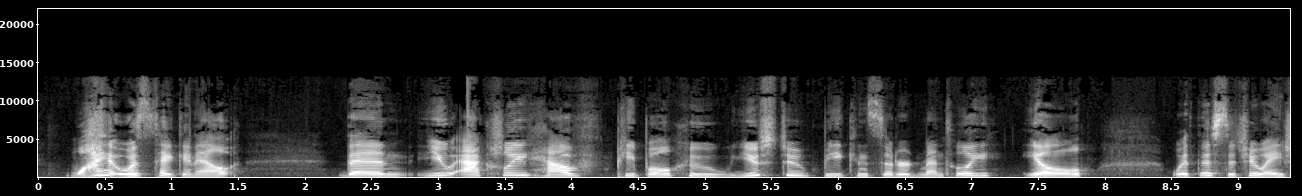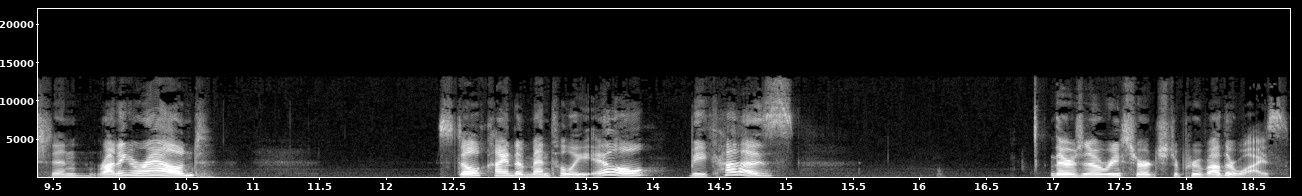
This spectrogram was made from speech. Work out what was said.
why it was taken out, then you actually have people who used to be considered mentally ill with this situation running around still kind of mentally ill because there's no research to prove otherwise.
